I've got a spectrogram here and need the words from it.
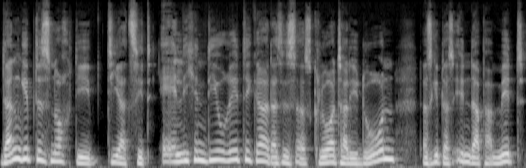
Dann gibt es noch die Thiazid-ähnlichen Diuretika. Das ist das Chlortalidon. Das gibt das Indapamid.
